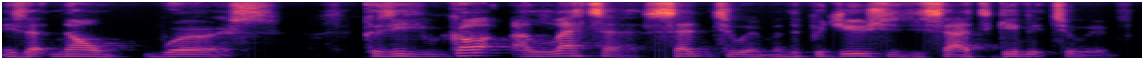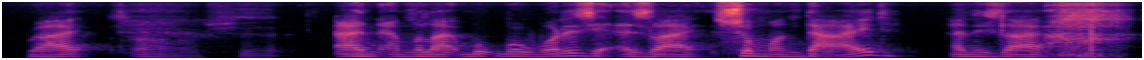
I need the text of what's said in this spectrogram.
He's like, no, worse. Because he got a letter sent to him and the producers decided to give it to him, right? Oh shit. And and we're like, well, what is it? It's like someone died, and he's like, ah,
